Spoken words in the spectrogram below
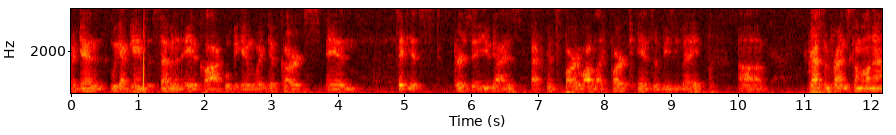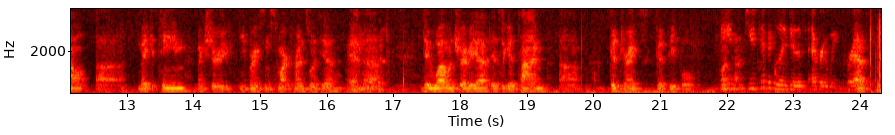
again, we got games at 7 and 8 o'clock. We'll be giving away gift cards and tickets, courtesy of you guys, African Safari Wildlife Park and Zambezi Bay. Uh, grab some friends, come on out, uh, make a team, make sure you, you bring some smart friends with you, and uh, do well in trivia. It's a good time. Uh, good drinks, good people, So fun you, times. you typically do this every week, correct? Ev-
